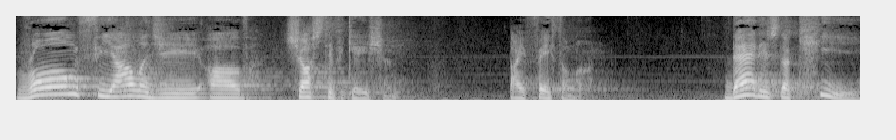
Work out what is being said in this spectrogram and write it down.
wrong theology of justification by faith alone. That is the key.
